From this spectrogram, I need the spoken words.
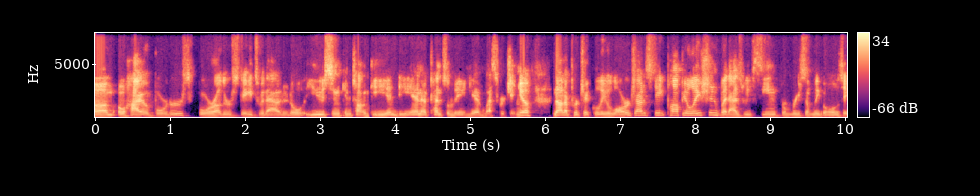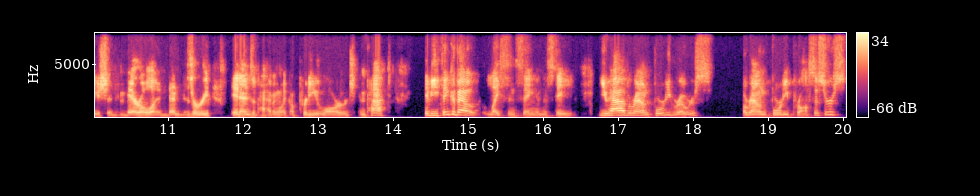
Um, Ohio borders four other states without adult use in Kentucky, Indiana, Pennsylvania, and West Virginia. Not a particularly large out of state population, but as we've seen from recent legalization in Maryland and Missouri, it ends up having like a pretty large impact. If you think about licensing in the state, you have around 40 growers, around 40 processors,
